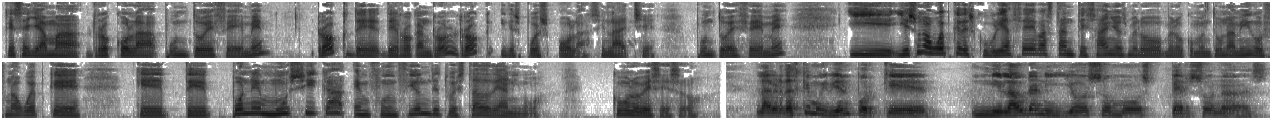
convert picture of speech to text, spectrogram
que se llama rockola.fm, rock de, rock and roll, rock y después hola, sin la h, fm. Y, es una web que descubrí hace bastantes años, me lo, me lo comentó un amigo. Es una web que te pone música en función de tu estado de ánimo. ¿Cómo lo ves eso? La verdad es que muy bien porque ni Laura ni yo somos personas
